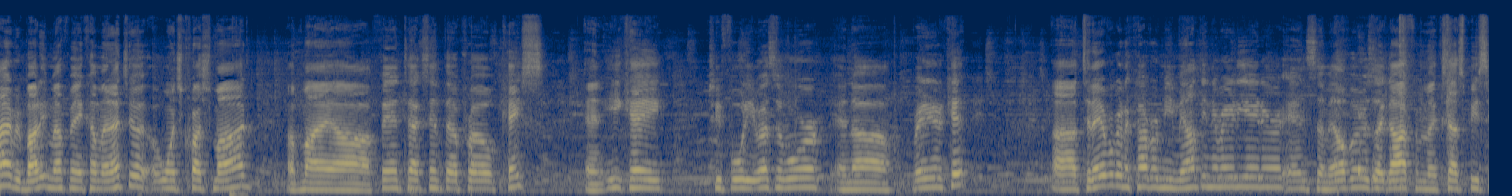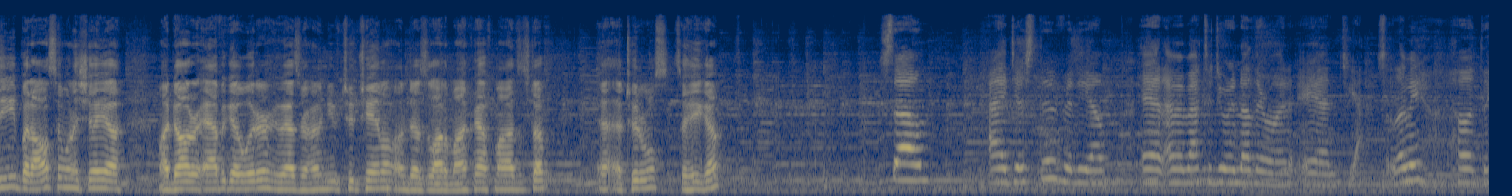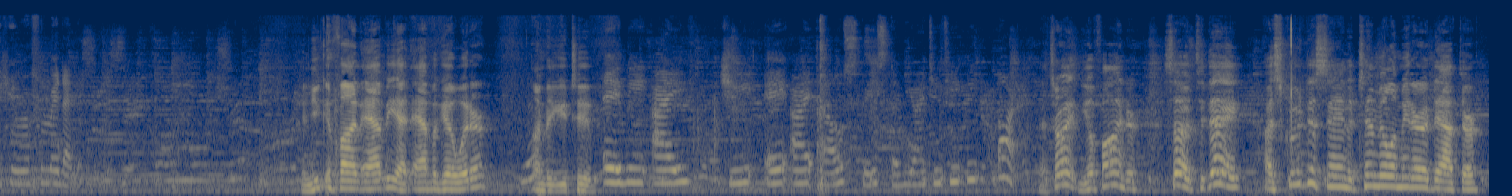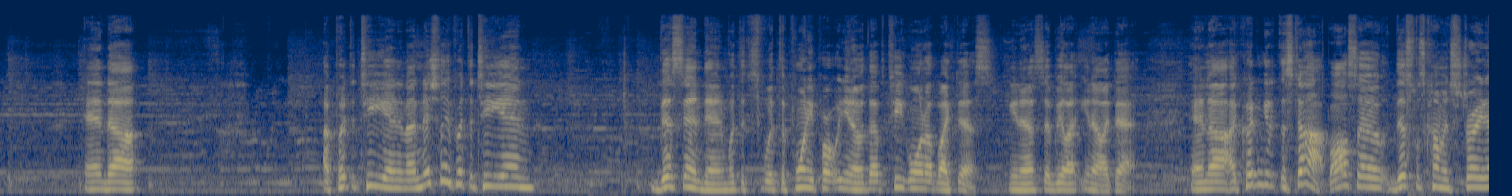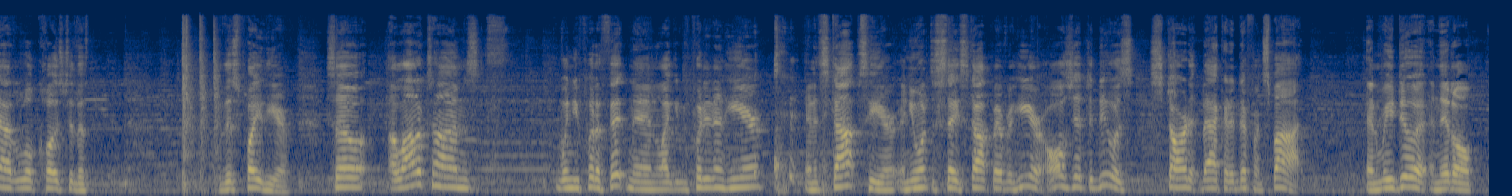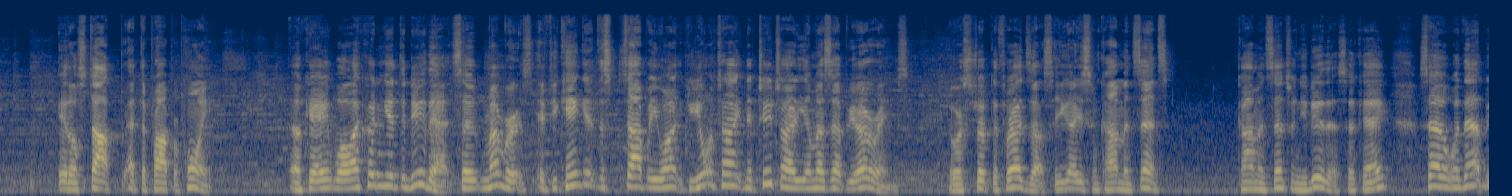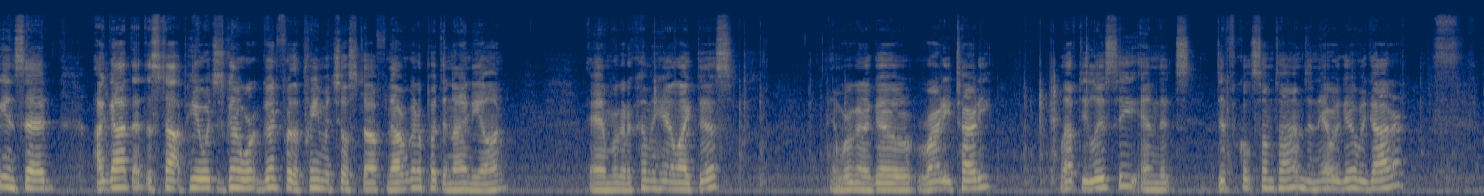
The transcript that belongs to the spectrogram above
Hi everybody, Methman coming at you, Orange Crush mod of my uh, Phanteks Enthoo Pro case and EK240 reservoir and uh, radiator kit. Uh, today we're going to cover me mounting the radiator and some elbows I got from XSPC, but I also want to show you my daughter Abigail Witter who has her own YouTube channel and does a lot of Minecraft mods and stuff, uh, uh tutorials. So here you go. So, I just did a video and I'm about to do another one and yeah so let me hold the camera for my daddy and you can find Abby at Abigail Witter yep. under YouTube. A-B-I-G-A-I-L space W-I-T-T-E-R that's right you'll find her. So today I screwed this in the 10 millimeter adapter and uh, I put the T in and I initially put the T in this end in with the with the pointy part, you know, the T going up like this, you know, so it'd be like, you know, like that and uh, I couldn't get it to stop. Also, this was coming straight out a little close to the to this plate here. So a lot of times when you put a fitting in, like if you put it in here and it stops here and you want it to say stop over here, all you have to do is start it back at a different spot and redo it and it'll it'll stop at the proper point. Okay, well I couldn't get to do that. So remember, if you can't get it to stop where you want, if you don't tighten it too tight, you'll mess up your O-rings or strip the threads out. So you gotta use some common sense common sense when you do this, okay? So with that being said, I got that to stop here, which is going to work good for the premature stuff. Now we're going to put the 90 on, and we're going to come in here like this, and we're going to go righty-tighty, lefty-loosey, and it's difficult sometimes, and there we go, we got her.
